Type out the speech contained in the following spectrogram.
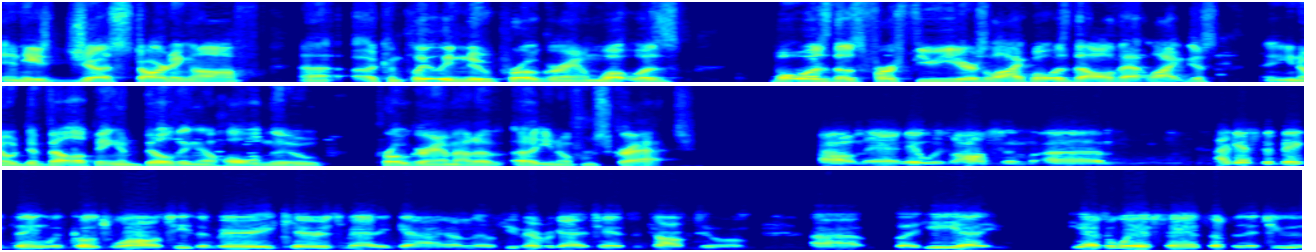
and he's just starting off uh, a completely new program. What was what was those first few years like? What was the, all that like? Just you know, developing and building a whole new program out of uh, you know from scratch. Oh man, it was awesome. Um, I guess the big thing with Coach Walsh, he's a very charismatic guy. I don't know if you've ever got a chance to talk to him, uh, but he uh, he has a way of saying something that you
